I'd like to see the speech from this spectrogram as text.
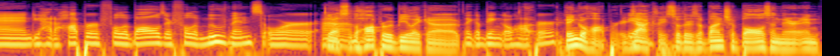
and you had a hopper full of balls or full of movements, or um, Yeah. So the hopper would be like a like a bingo hopper. A bingo hopper, exactly. So there's a bunch of balls in there, and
